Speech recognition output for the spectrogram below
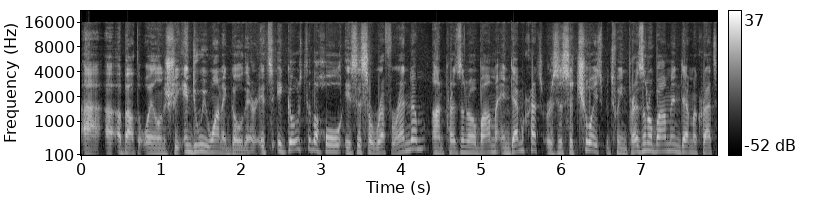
uh, uh, about the oil industry, and do we want to go there? It's, it goes to the whole is this a referendum on President Obama and Democrats, or is this a choice between President Obama and Democrats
